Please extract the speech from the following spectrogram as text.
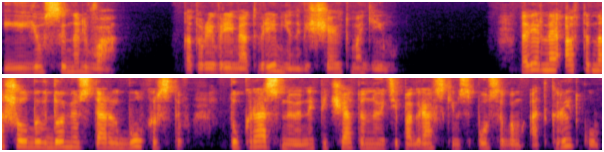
и ее сына Льва, которые время от времени навещают могилу. Наверное, автор нашел бы в доме у старых Булхарстов ту красную, напечатанную типографским способом открытку,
